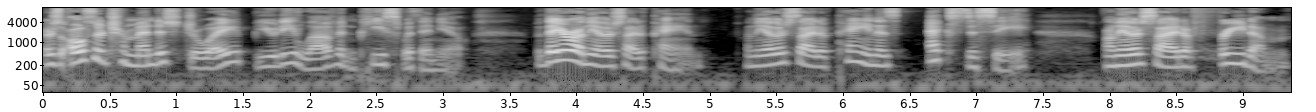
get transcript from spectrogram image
There's also tremendous joy, beauty, love, and peace within you. But they are on the other side of pain. On the other side of pain is ecstasy. On the other side of freedom.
